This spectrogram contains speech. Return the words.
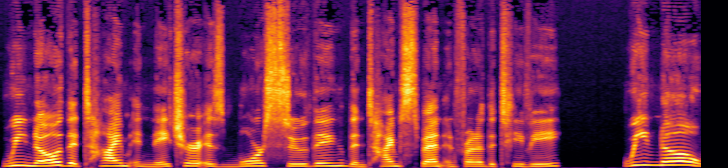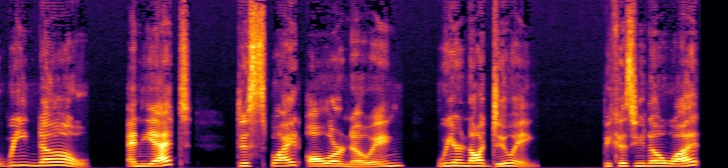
We know that time in nature is more soothing than time spent in front of the TV. We know, we know. And yet, despite all our knowing, we are not doing. Because you know what?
